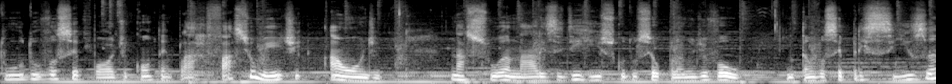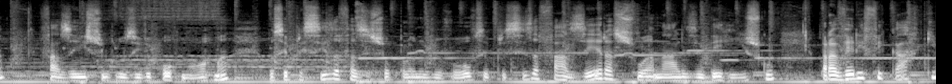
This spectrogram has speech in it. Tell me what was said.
tudo você pode contemplar facilmente aonde na sua análise de risco do seu plano de voo. Então você precisa fazer isso, inclusive por norma. Você precisa fazer seu plano de voo, você precisa fazer a sua análise de risco para verificar que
